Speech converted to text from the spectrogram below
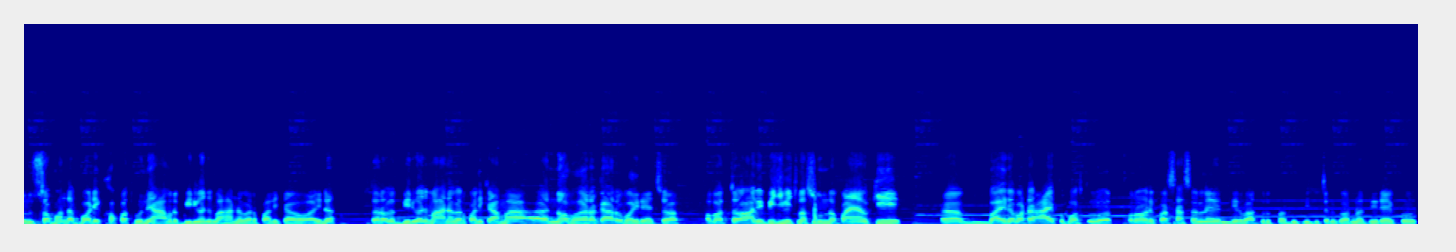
जुन सबभन्दा बढी खपत हुने हाम्रो वीरगञ्ज महानगरपालिका हो होइन? तर अब वीरगञ्ज महानगरपालिकामा नभएर गाह्रो भइरहेछ। अब त हामी बिचबिचमा सुन्न पायौँ कि बाहिरबाट आएको वस्तुहरू प्रहरी प्रशासनले निर्वाध रूपमा बिक्री वितरण गर्न दिइरहेको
